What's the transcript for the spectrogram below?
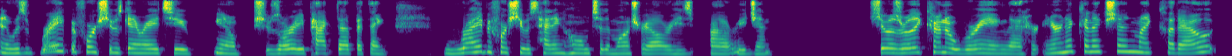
And it was right before she was getting ready to, you know, she was already packed up, I think, right before she was heading home to the Montreal re- uh, region. She was really kind of worrying that her internet connection might cut out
